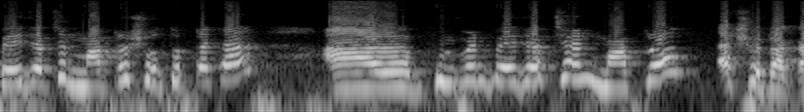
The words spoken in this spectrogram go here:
পেয়ে যাচ্ছেন মাত্র সত্তর টাকা আর ফুল প্যান্ট পেয়ে যাচ্ছেন মাত্র একশো টাকায়।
